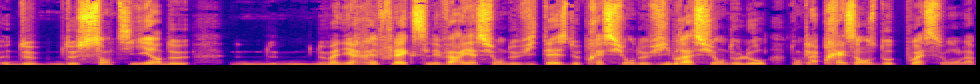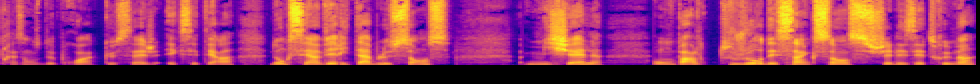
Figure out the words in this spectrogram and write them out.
de de sentir de, de, manière réflexe les variations de vitesse, de pression, de vibration de l'eau, donc la présence d'autres poissons, la présence de proies, que sais-je, etc. Donc c'est un véritable sens. Michel, on parle toujours des cinq sens chez les êtres humains.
